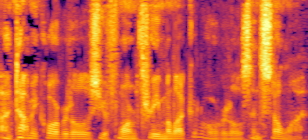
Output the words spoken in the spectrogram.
atomic orbitals, you form three molecular orbitals, and so on.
